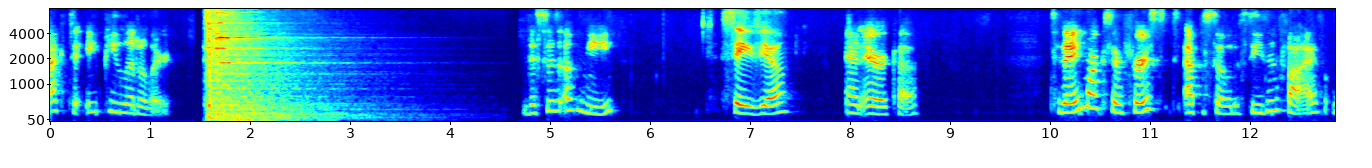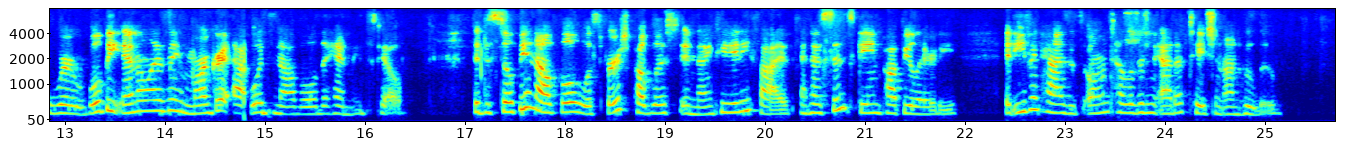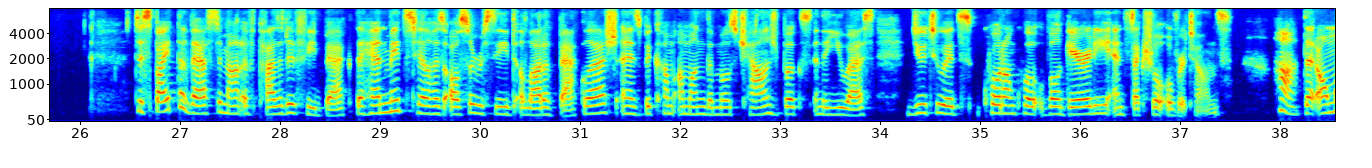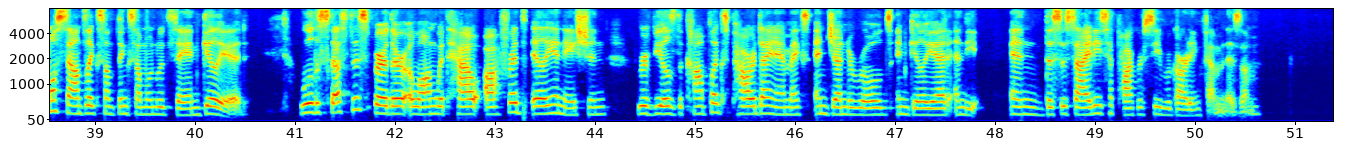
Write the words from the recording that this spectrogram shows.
back to AP Lit Alert. This is of me, Savia, and Erica. Today marks our first episode of season five, where we'll be analyzing Margaret Atwood's novel, The Handmaid's Tale. The dystopian novel was first published in 1985 and has since gained popularity. It even has its own television adaptation on Hulu. Despite the vast amount of positive feedback, The Handmaid's Tale has also received a lot of backlash and has become among the most challenged books in the US due to its quote unquote vulgarity and sexual overtones. Huh, that almost sounds like something someone would say in Gilead. We'll discuss this further along with how Offred's alienation reveals the complex power dynamics and gender roles in Gilead and the and the society's hypocrisy regarding feminism.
